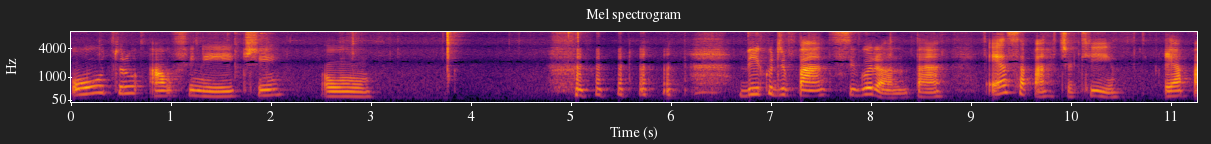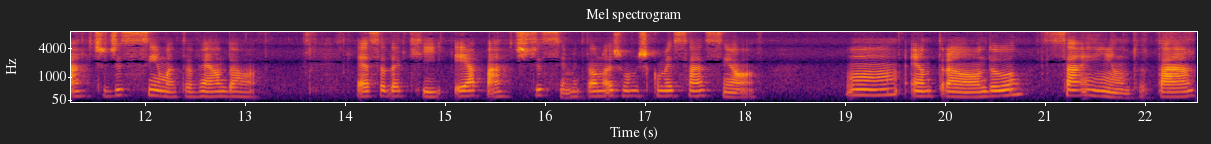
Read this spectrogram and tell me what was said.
outro alfinete ou bico de pato segurando, tá? Essa parte aqui é a parte de cima, tá vendo, ó? Essa daqui é a parte de cima. Então, nós vamos começar assim, ó. Um, entrando, saindo, tá?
